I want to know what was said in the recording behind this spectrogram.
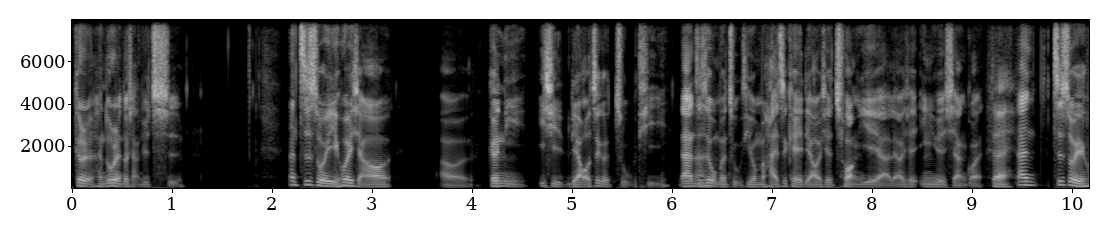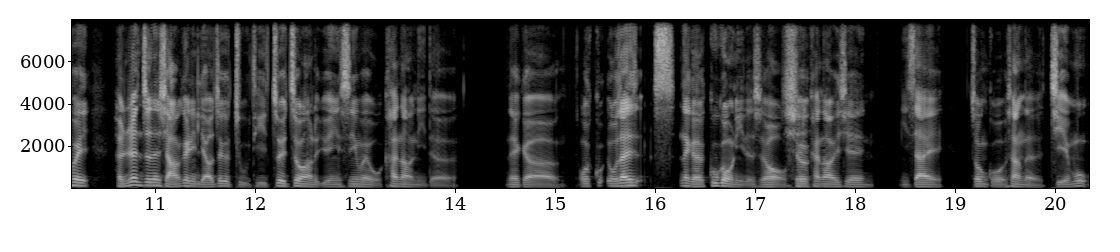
各很多人都想去吃。那之所以会想要呃跟你一起聊这个主题。那这是我们主题，我们还是可以聊一些创业啊，聊一些音乐相关。对，但之所以会很认真的想要跟你聊这个主题，最重要的原因是因为我看到你的那个，我我在那个 Google 你的时候，就会看到一些你在中国上的节目，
